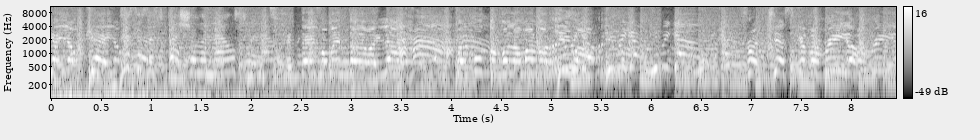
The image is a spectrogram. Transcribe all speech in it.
okay, okay. This is a special announcement. Este es el momento de bailar. Todo el mundo con la mano arriba. Here we go, here we go, here we go. Francesca Maria.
